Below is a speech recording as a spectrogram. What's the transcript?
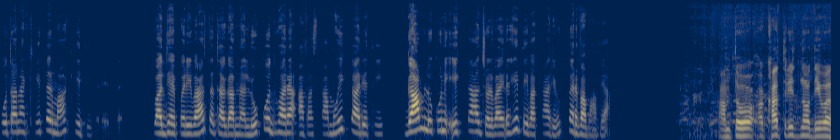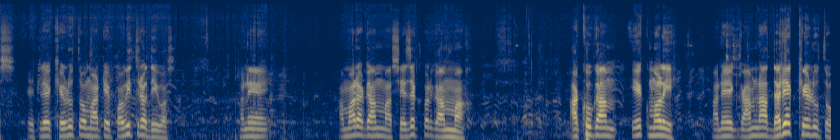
પોતાના ખેતરમાં ખેતી કરે છે. સ્વાધ્યાય પરિવાર તથા ગામના લોકો દ્વારા આવા સામૂહિક કાર્યથી ગામ લોકોની એકતા જળવાઈ રહે તેવા કાર્યો કરવામાં આવ્યા. આમ તો અખાત્રીજનો દિવસ એટલે ખેડૂતો માટે પવિત્ર દિવસ. અને અમારા ગામમાં સેજકપર ગામમાં આખું ગામ એક મળી અને ગામના દરેક ખેડૂતો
